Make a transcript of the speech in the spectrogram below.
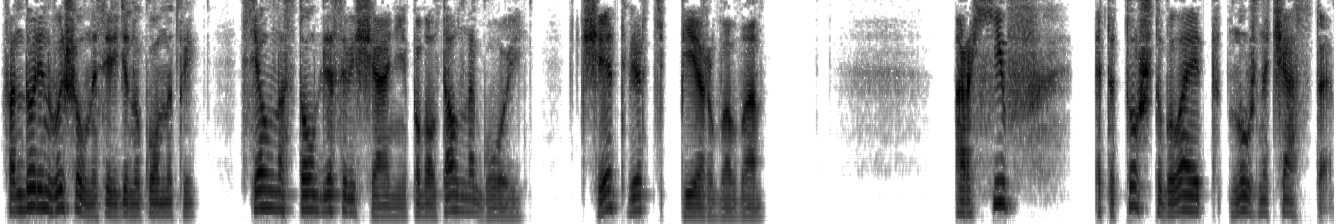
Фандорин вышел на середину комнаты, сел на стол для совещаний, поболтал ногой. Четверть первого. Архив — это то, что бывает нужно часто.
